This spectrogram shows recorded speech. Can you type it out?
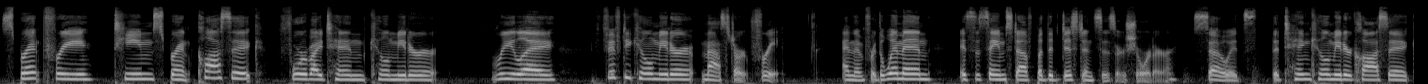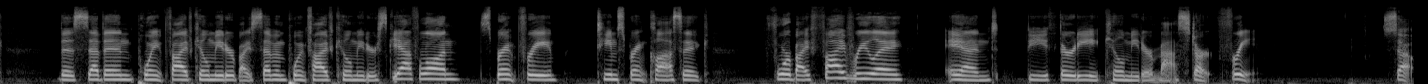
sprint free, team sprint classic, 4 by 10 kilometer relay, 50 kilometer mass start free. And then for the women, It's the same stuff, but the distances are shorter. So it's the 10 kilometer classic, the 7.5 kilometer by 7.5 kilometer skiathlon, sprint free, team sprint classic, 4 by 5 relay, and the 30 kilometer mass start free. So,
